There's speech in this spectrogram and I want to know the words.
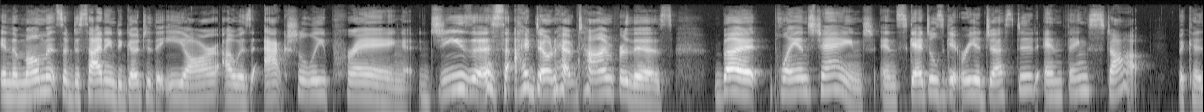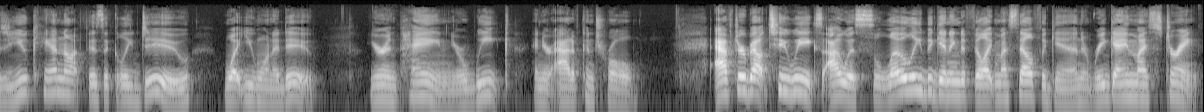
In the moments of deciding to go to the ER, I was actually praying, Jesus, I don't have time for this. But plans change and schedules get readjusted and things stop because you cannot physically do what you want to do. You're in pain, you're weak, and you're out of control. After about two weeks, I was slowly beginning to feel like myself again and regain my strength.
